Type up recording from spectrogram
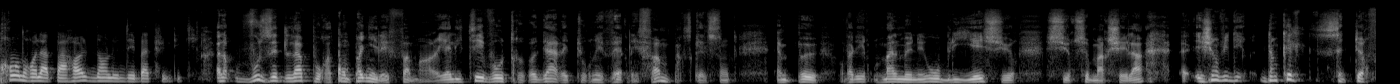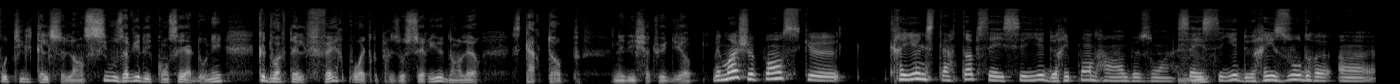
prendre la parole dans le débat public. Alors, vous êtes là pour accompagner les femmes. En réalité, votre regard est tourné vers les femmes parce qu'elles sont un peu, on va dire, malmenées, oubliées sur, sur ce marché-là. Et j'ai envie de dire, dans quel secteur faut-il qu'elles se lancent? Si vous aviez des conseils à donner, que doivent-elles faire pour être prises au sérieux dans leur start-up? Nelly Diop Mais moi, je pense que créer une start-up, c'est essayer de répondre à un besoin, c'est mhm. essayer de résoudre un,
